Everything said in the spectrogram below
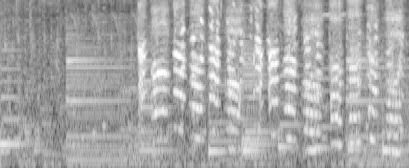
ハハハハ!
